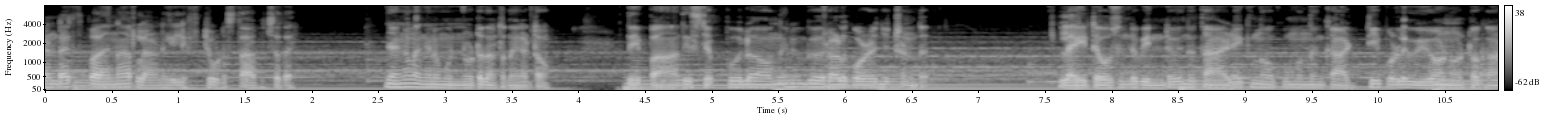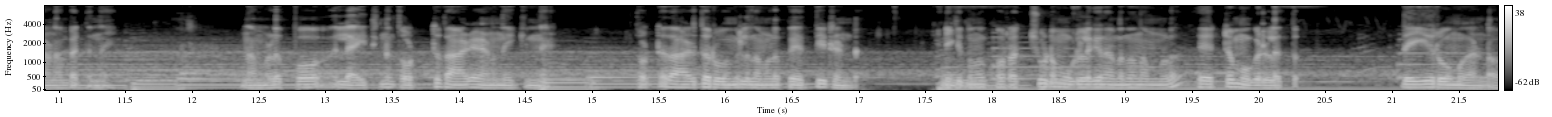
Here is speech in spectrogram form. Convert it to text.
രണ്ടായിരത്തി പതിനാറിലാണ് ഈ ലിഫ്റ്റ് ഇവിടെ സ്ഥാപിച്ചത്. ഞങ്ങളങ്ങനെ മുന്നോട്ട് നടന്നു കേട്ടോ. ഇതിപ്പോൾ ആദ്യ സ്റ്റെപ്പ് പോലും ആവുന്നതിന് മുമ്പ് ഒരാൾ കുഴഞ്ഞിട്ടുണ്ട്. ലൈറ്റ് ഹൗസിന്റെ വിൻഡോയിൽ നിന്ന് താഴേക്ക് നോക്കുമ്പോൾ നിങ്ങൾക്ക് അടിപൊളി വ്യൂ ആണ് കേട്ടോ കാണാൻ പറ്റുന്നത് നമ്മളിപ്പോൾ ലൈറ്റിന് തൊട്ട് താഴെയാണ് നിൽക്കുന്നത് തൊട്ട് താഴത്തെ റൂമിൽ നമ്മളിപ്പോൾ എത്തിയിട്ടുണ്ട്. എനിക്ക് തോന്നുന്നു കുറച്ചുകൂടെ മുകളിലേക്ക് നടന്ന് നമ്മൾ ഏറ്റവും മുകളിലെത്തും. ഇത് ഈ റൂം കണ്ടോ?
